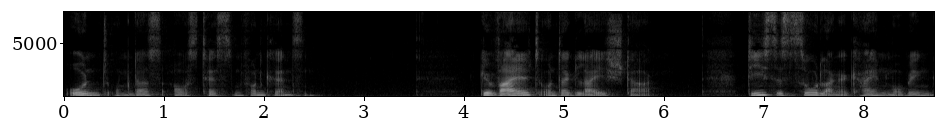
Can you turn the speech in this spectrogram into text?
und um das Austesten von Grenzen. Gewalt unter Gleichstarken. Dies ist so lange kein Mobbing,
